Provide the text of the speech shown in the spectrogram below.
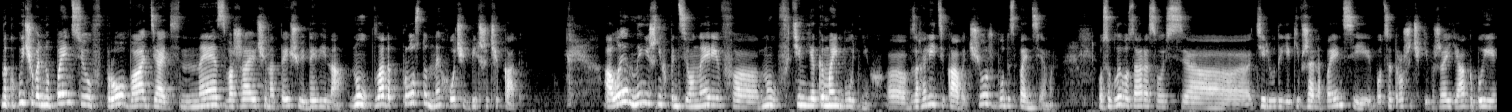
Накопичувальну пенсію впровадять, не зважаючи на те, що йде війна. Ну, влада просто не хоче більше чекати. Але нинішніх пенсіонерів, е, ну, втім, як і майбутніх, е, взагалі цікавить, що ж буде з пенсіями. Особливо зараз ось е, ті люди, які вже на пенсії, бо це трошечки вже якби,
